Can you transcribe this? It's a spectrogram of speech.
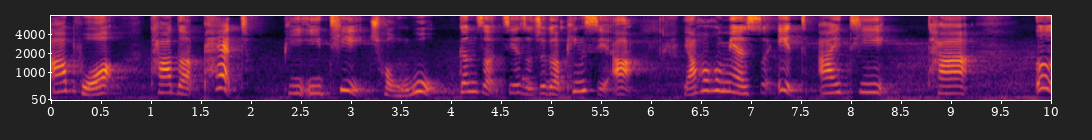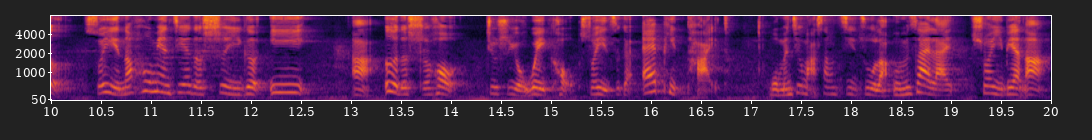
阿婆它的 pet。Pet 宠物，跟着接着这个拼写啊，然后后面是 it，it 它饿，所以呢后面接的是一个一啊，饿的时候就是有胃口，所以这个 appetite 我们就马上记住了。我们再来说一遍啊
